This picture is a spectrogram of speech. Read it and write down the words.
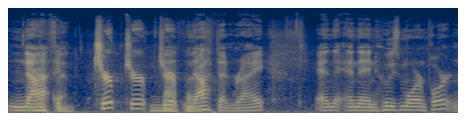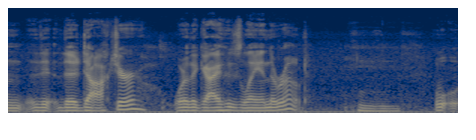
Not Nothing. chirp chirp chirp Nothing. nothing, right? And and then who's more important, the, the doctor or the guy who's laying the road? Mm-hmm. W-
